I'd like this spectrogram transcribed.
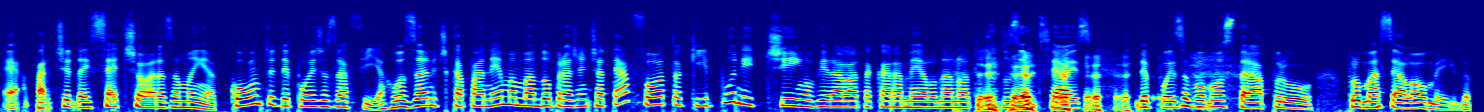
é, a partir das 7 horas da manhã. Conto e depois desafio. A Rosane de Capanema mandou para a gente até a foto aqui, bonitinho, vira-lata caramelo na nota de 200 reais. depois eu vou mostrar pro, pro Marcelo Almeida.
